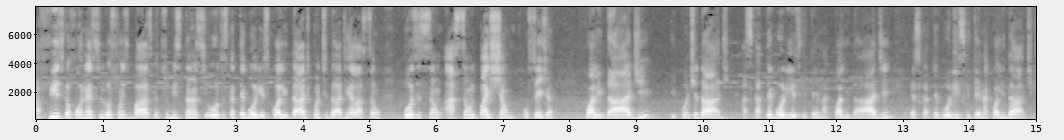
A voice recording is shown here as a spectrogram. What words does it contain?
A física fornece noções básicas de substância, outras categorias, qualidade, quantidade, relação, posição, ação e paixão, ou seja, qualidade e quantidade. As categorias que tem na qualidade e as categorias que tem na qualidade.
